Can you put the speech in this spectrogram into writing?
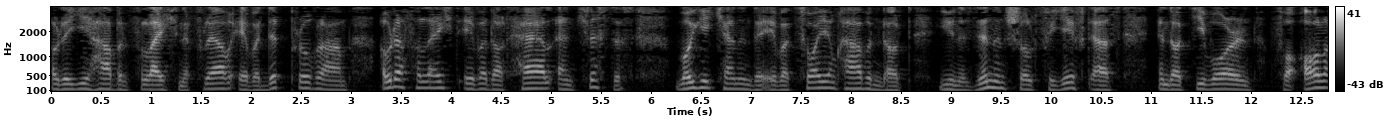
oder je haben vielleicht eine Frau über dit Programm oder vielleicht über dort Heil in Christus, wo je können die Überzeugung haben, dort jene Sinnenschuld vergift ist und dort je wollen vor alle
